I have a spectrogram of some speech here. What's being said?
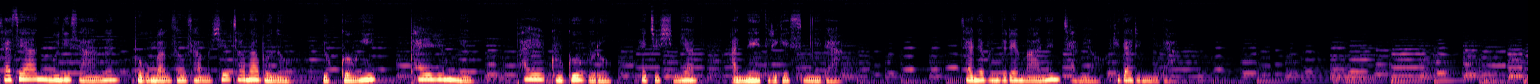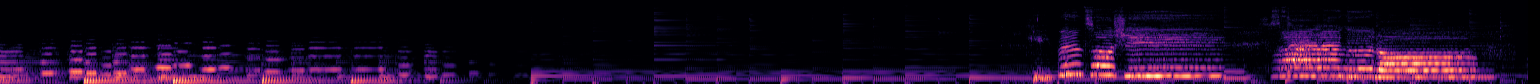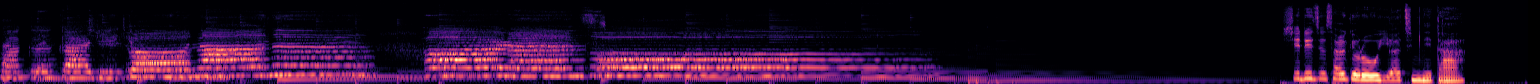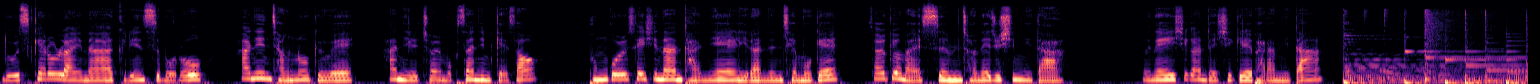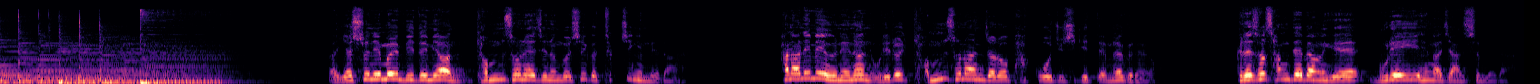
자세한 문의 사항은 복음방송 사무실 전화번호 602-866-8999로 해주시면 안내해 드리겠습니다. 자녀분들의 많은 참여 기다립니다. 시리즈 설교로 이어집니다. 노스캐롤라이나 그린스보로 한인 장로교회 한일철 목사님께서 분골 쇄신한 다니엘이라는 제목의 설교 말씀 전해 주십니다. 은혜의 시간 되시길 바랍니다. 어, 예수님을 믿으면 겸손해지는 것이 그 특징입니다. 하나님의 은혜는 우리를 겸손한 자로 바꾸어 주시기 때문에 그래요. 그래서 상대방에게 무례히 행하지 않습니다.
